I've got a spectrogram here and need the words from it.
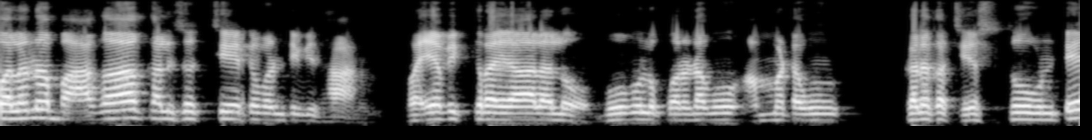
వలన బాగా కలిసి వచ్చేటువంటి విధానం. క్రయ విక్రయాలలో భూములు కొనడము అమ్మటము కనుక చేస్తూ ఉంటే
